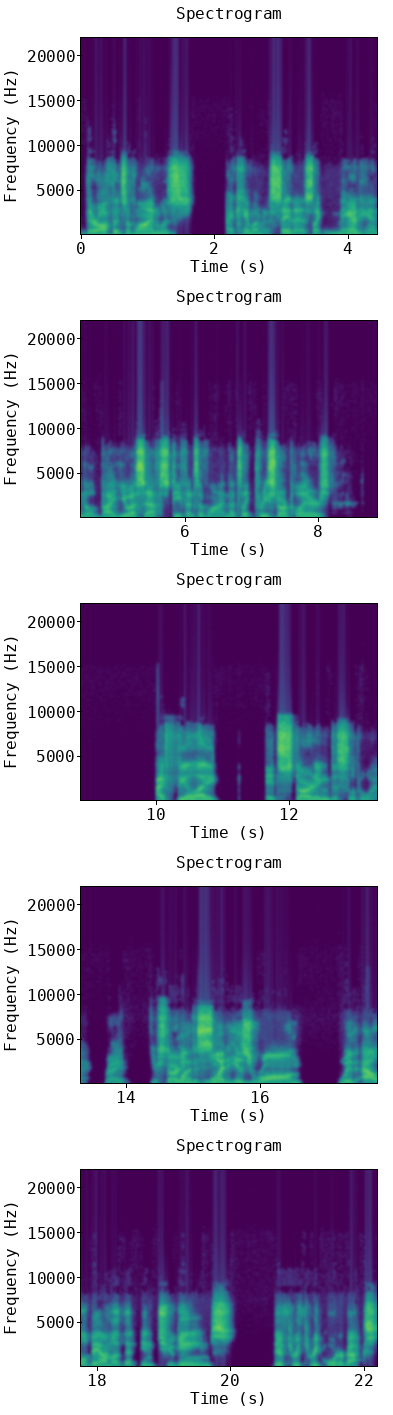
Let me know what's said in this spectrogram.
Their offensive line was I can't believe I'm going to say this, like manhandled by USF's defensive line. That's like three star players. I feel like it's starting to slip away, right? You're starting what, to see what is wrong with Alabama that in two games they're through three quarterbacks?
